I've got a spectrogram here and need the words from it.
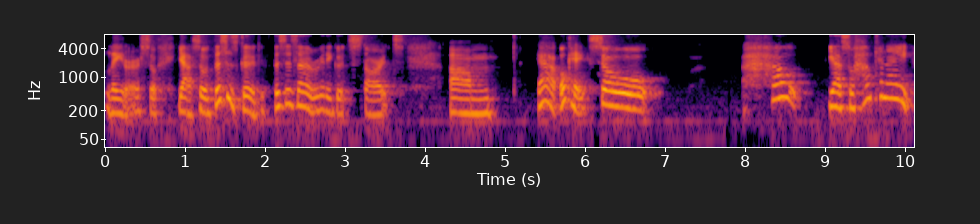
later. So yeah, so this is good. This is a really good start. Um, yeah, okay. So how, yeah, so how can I,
